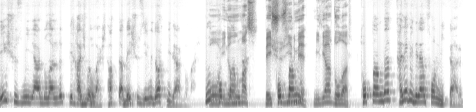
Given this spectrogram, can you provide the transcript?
500 milyar dolarlık bir hacme ulaştı. Hatta 524 milyar dolar. Bu o toplam, inanılmaz. 520 toplamda, milyar dolar. Toplamda talep edilen fon miktarı.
